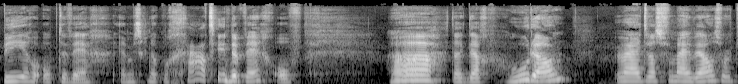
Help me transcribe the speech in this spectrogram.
beren op de weg. En misschien ook wel gaten in de weg. Of ah, dat ik dacht, hoe dan? Maar het was voor mij wel een soort,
